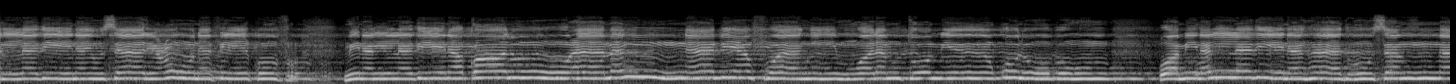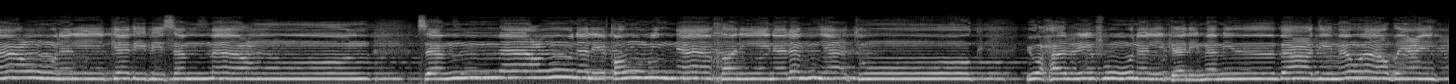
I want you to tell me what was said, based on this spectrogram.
الذين يسارعون في الكفر من الذين قالوا آمنا بأفواههم ولم تؤمن قلوبهم ومن الذين هادوا سماعون الكذب سماعون سماعون لقوم آخرين لم يأتوك يحرفون الكلم من بعد مواضعه.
